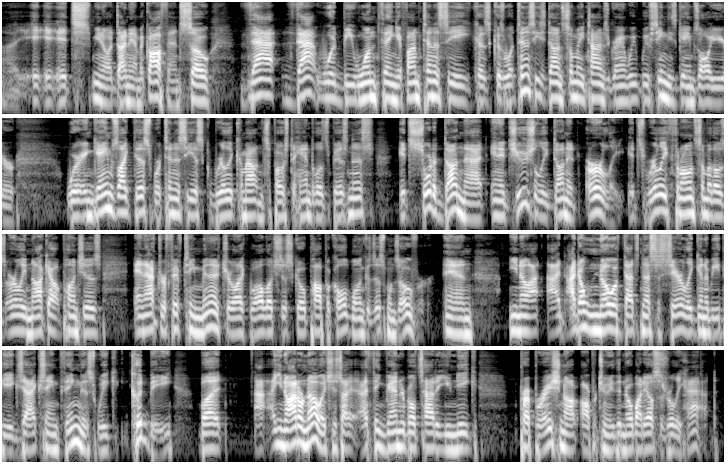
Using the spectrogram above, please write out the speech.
Uh, it, it's you know a dynamic offense. So that that would be one thing if I'm Tennessee, because because what Tennessee's done so many times, Grant, we, we've seen these games all year, where in games like this, where Tennessee has really come out and supposed to handle its business, it's sort of done that, and it's usually done it early. It's really thrown some of those early knockout punches, and after 15 minutes, you're like, well, let's just go pop a cold one because this one's over. And you know, I, I, I don't know if that's necessarily going to be the exact same thing this week. Could be, but I, you know, I don't know. It's just I, I think Vanderbilt's had a unique preparation opportunity that nobody else has really had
